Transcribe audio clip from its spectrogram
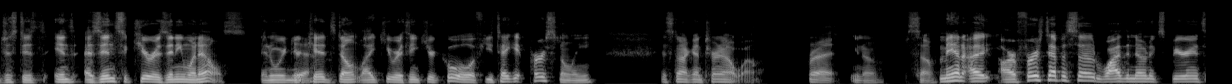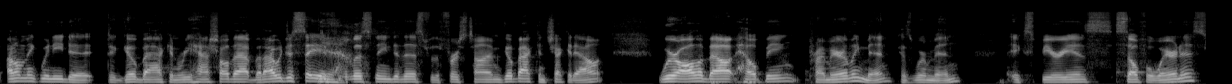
just is in, as insecure as anyone else. And when your Yeah. kids don't like you or think you're cool, if you take it personally, it's not going to turn out well right you know so man i our first episode why the known experience i don't think we need to to go back and rehash all that but i would just say if Yeah. you're listening to this for the first time go back and check it out. We're all about helping primarily men because we're men experience self-awareness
